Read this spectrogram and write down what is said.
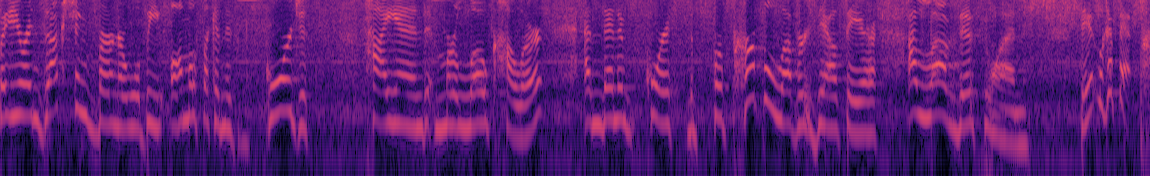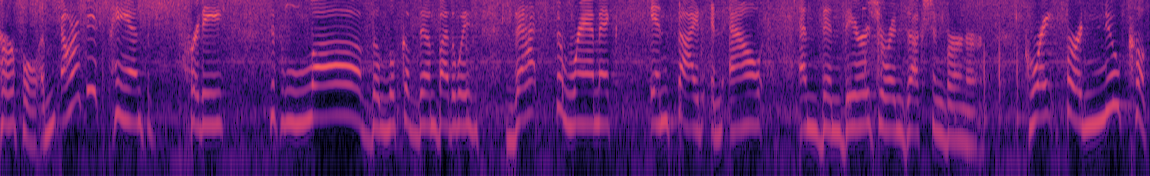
but your induction burner will be almost like in this gorgeous high-end Merlot color. And then, of course, the, for purple lovers out there, I love this one. They, look at that purple. I mean, aren't these pans pretty? Just love the look of them. By the way, that's ceramic inside and out. And then there's your induction burner. Great for a new cook,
